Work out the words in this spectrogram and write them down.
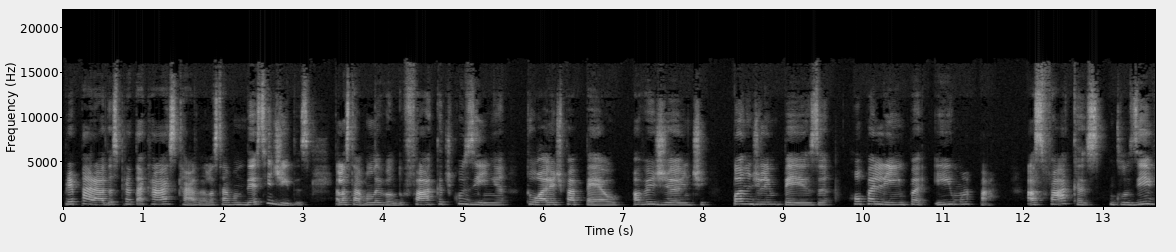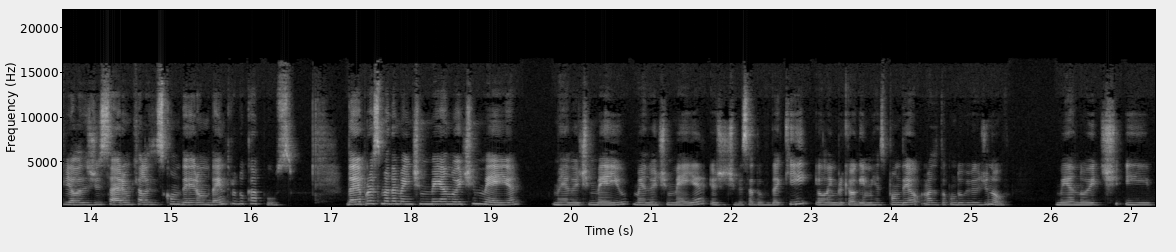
preparadas para atacar a Skylar. Elas estavam decididas. Elas estavam levando faca de cozinha, toalha de papel, alvejante, pano de limpeza, roupa limpa e uma pá. As facas, inclusive, elas disseram que elas esconderam dentro do capuz. Daí, aproximadamente meia-noite e meia, meia-noite e meio, meia-noite e meia. Eu já tive essa dúvida aqui. Eu lembro que alguém me respondeu, mas eu tô com dúvida de novo. Meia-noite e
